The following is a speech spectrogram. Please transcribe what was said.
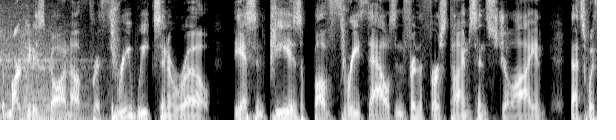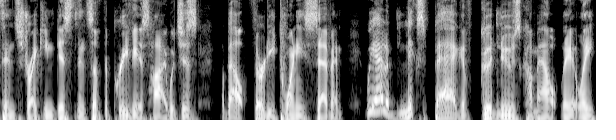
The market has gone up for three weeks in a row. The S&P is above 3,000 for the first time since July, and that's within striking distance of the previous high, which is about 3027. We had a mixed bag of good news come out lately,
